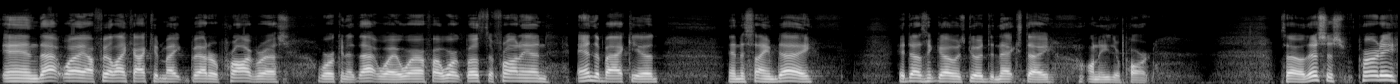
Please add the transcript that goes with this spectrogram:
And that way I feel like I can make better progress working it that way. Where if I work both the front end and the back end in the same day, it doesn't go as good the next day on either part. So this is Purdy.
